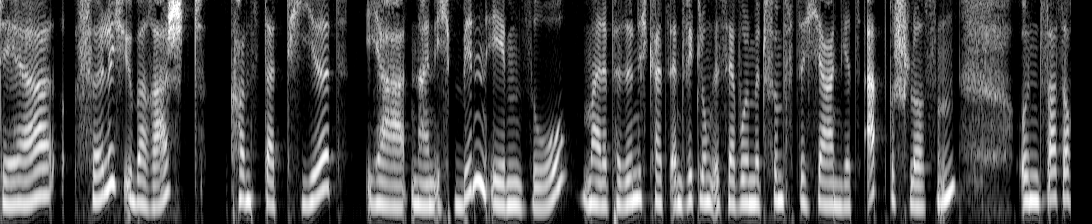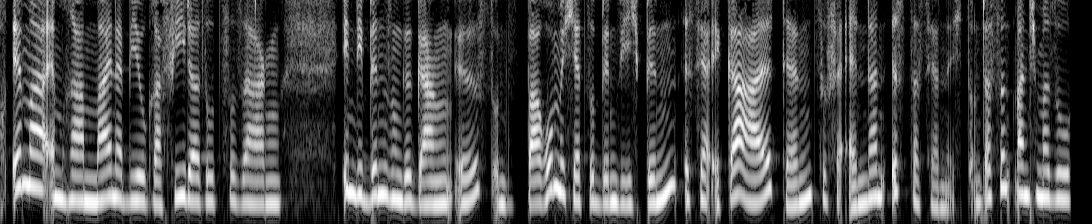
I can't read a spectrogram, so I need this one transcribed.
der völlig überrascht konstatiert, ja, nein, ich bin eben so. Meine Persönlichkeitsentwicklung ist ja wohl mit 50 Jahren jetzt abgeschlossen. Und was auch immer im Rahmen meiner Biografie da sozusagen in die Binsen gegangen ist und warum ich jetzt so bin, wie ich bin, ist ja egal, denn zu verändern ist das ja nicht. Und das sind manchmal so,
